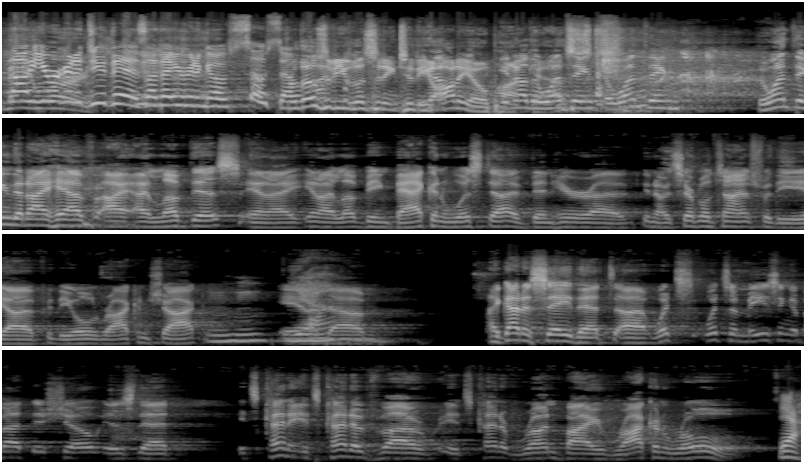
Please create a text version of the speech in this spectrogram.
Man, dude, Man, I thought many you were going to do this. I thought you were going to go so so. For those of you listening to the audio podcast, You know, the one thing, the one thing, the one thing that I have, I, I love this, and I, you know, I love being back in Worcester. I've been here, uh, you know, several times for the uh, for the old Rock and Shock, and Yeah. um, I got to say that uh, what's what's amazing about this show is that it's kind of it's kind of uh, it's kind of run by rock and roll. yeah.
